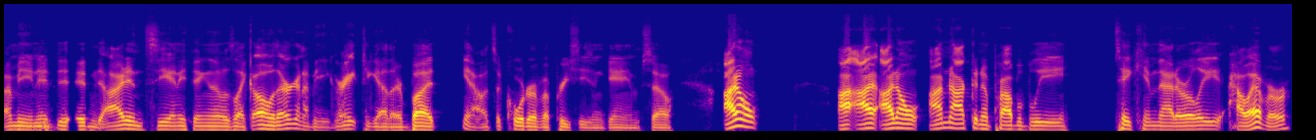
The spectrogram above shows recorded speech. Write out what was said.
I mean, it, it, it I didn't see anything that was like, oh, they're gonna be great together. But you know, it's a quarter of a preseason game, so I don't, I, I, I don't, I'm not gonna probably take him that early. However,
